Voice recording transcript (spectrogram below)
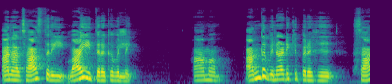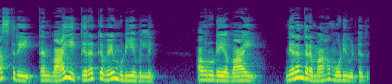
ஆனால் சாஸ்திரி வாயை திறக்கவில்லை. ஆமாம் அந்த வினாடிக்கு பிறகு சாஸ்திரி தன் வாயை திறக்கவே முடியவில்லை. அவருடைய வாய் நிரந்தரமாக மூடிவிட்டது.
